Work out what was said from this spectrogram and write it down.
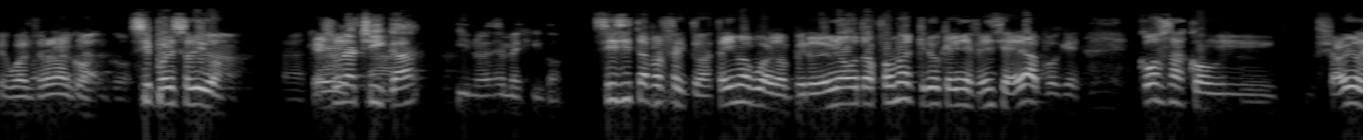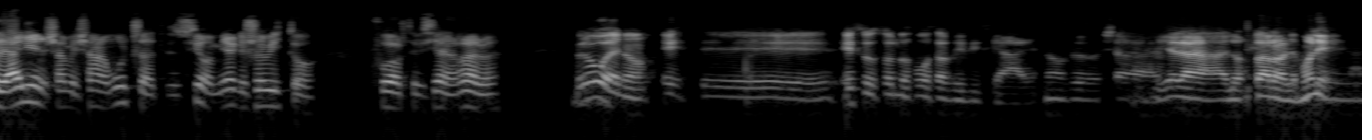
de Walter Walter Blanco. Blanco. Sí, por eso digo. Ah, que es una chica y no es de México. Sí, sí, está perfecto. Hasta ahí me acuerdo. Pero de una u otra forma creo que hay una diferencia de edad, porque cosas con llaveros de alien ya me llaman mucho la atención. Mira que yo he visto fuegos artificiales raros. ¿eh? Pero bueno, este, esos son los juegos artificiales, ¿no? Pero ya, ya a los perros les molesta.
